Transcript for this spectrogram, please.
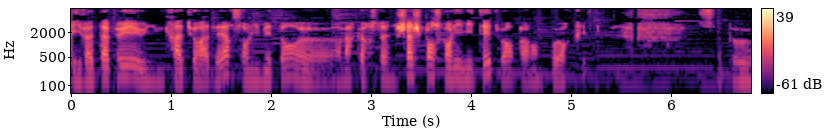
il va taper une créature adverse en lui mettant euh, un marqueur stun. Ça, je pense qu'en limité, tu vois, en parlant de power creep, ça peut,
